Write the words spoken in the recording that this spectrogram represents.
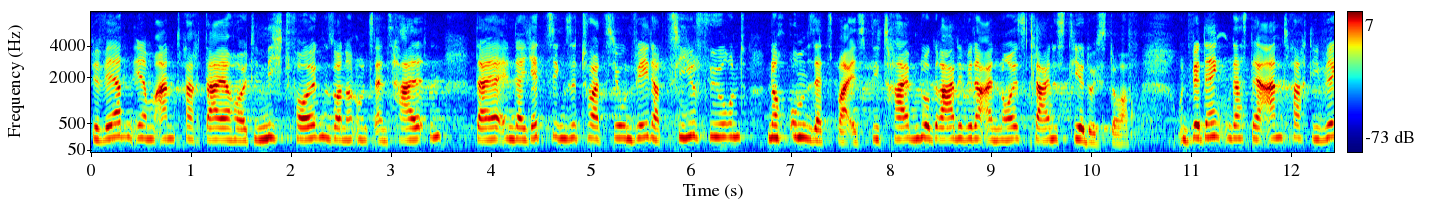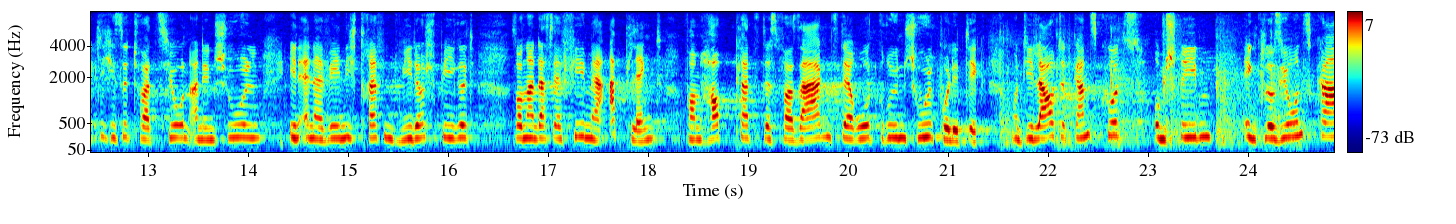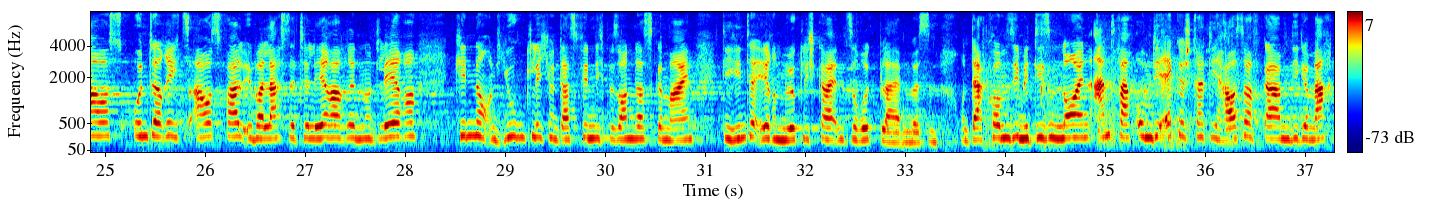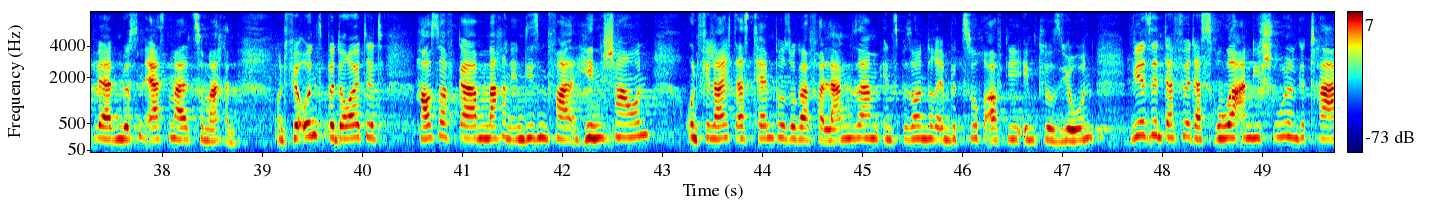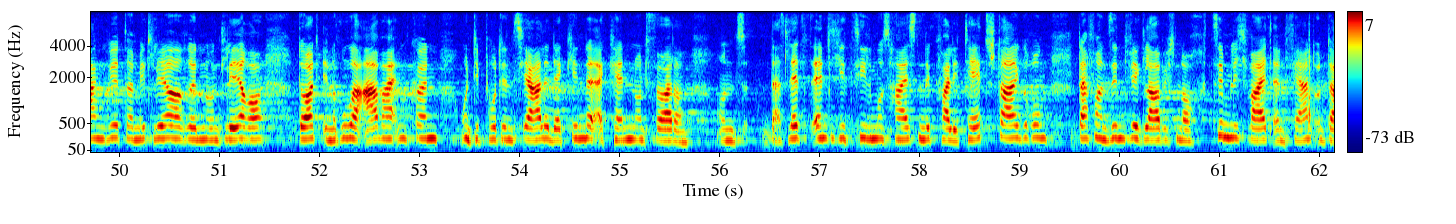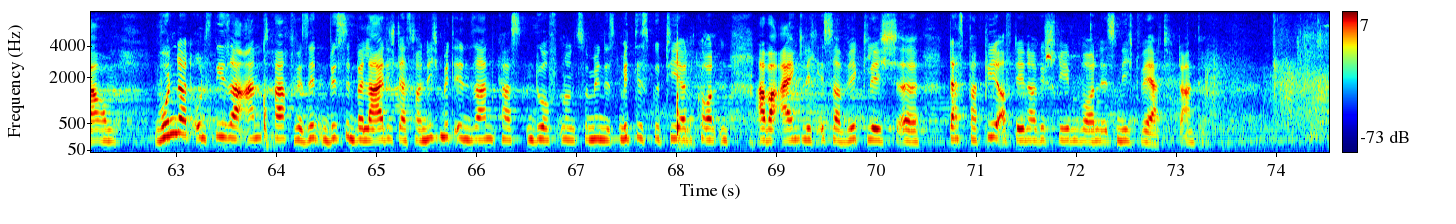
Wir werden Ihrem Antrag daher heute nicht folgen, sondern uns enthalten, da er in der jetzigen Situation weder zielführend noch umsetzbar ist. Sie treiben nur gerade wieder ein neues kleines Tier durchs Dorf. Und wir denken, dass der Antrag die wirkliche Situation an den Schulen in NRW nicht treffend widerspiegelt, sondern dass er vielmehr ablenkt vom Hauptplatz des Versagens der rot-grünen Schulpolitik. Und die lautet ganz kurz umschrieben Inklusionschaos, Unterrichtsausfall, überlastete Lehrerinnen und Lehrer, Kinder und Jugendliche, und das finde ich besonders gemein, die hinter ihren Möglichkeiten zurückbleiben müssen. Und da kommen Sie mit diesem neuen Antrag um die Ecke, statt die Hausaufgaben, die gemacht werden müssen, erst einmal zu machen. Und für uns bedeutet Hausaufgaben machen in diesem Fall hinschauen und vielleicht das Tempo sogar verlangsamen, insbesondere in Bezug auf die Inklusion. Wir sind dafür, dass Ruhe an die Schulen getragen wird, damit Lehrerinnen und Lehrer dort in Ruhe arbeiten können und die Potenziale der Kinder erkennen und fördern. Und das letztendliche Ziel muss heißen eine Qualitätssteigerung. Davon sind wir, glaube ich, noch ziemlich weit entfernt. Und darum wundert uns dieser Antrag. Wir sind ein bisschen beleidigt, dass wir nicht mit in den Sandkasten durften und zumindest mitdiskutieren konnten. Aber eigentlich ist er wirklich äh, das Papier, auf dem er geschrieben worden ist, nicht wert. Danke.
